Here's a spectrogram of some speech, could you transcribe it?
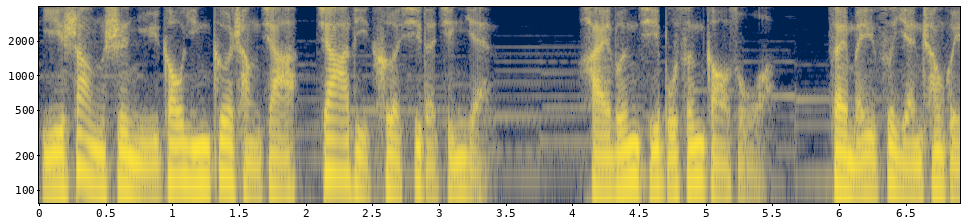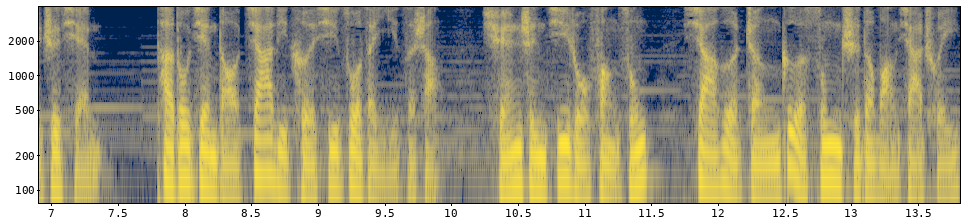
以上是女高音歌唱家加利克西的经验。海伦·吉布森告诉我，在每次演唱会之前，他都见到加利克西坐在椅子上，全身肌肉放松，下颚整个松弛的往下垂。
